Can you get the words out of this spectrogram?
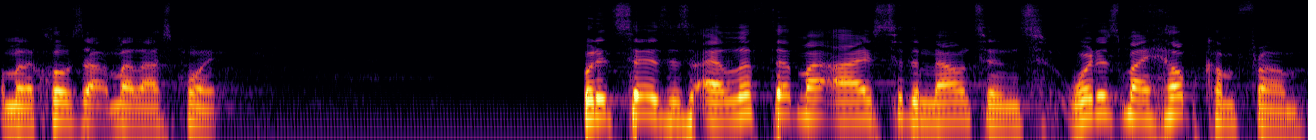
I'm going to close out my last point. What it says is, I lift up my eyes to the mountains. Where does my help come from?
